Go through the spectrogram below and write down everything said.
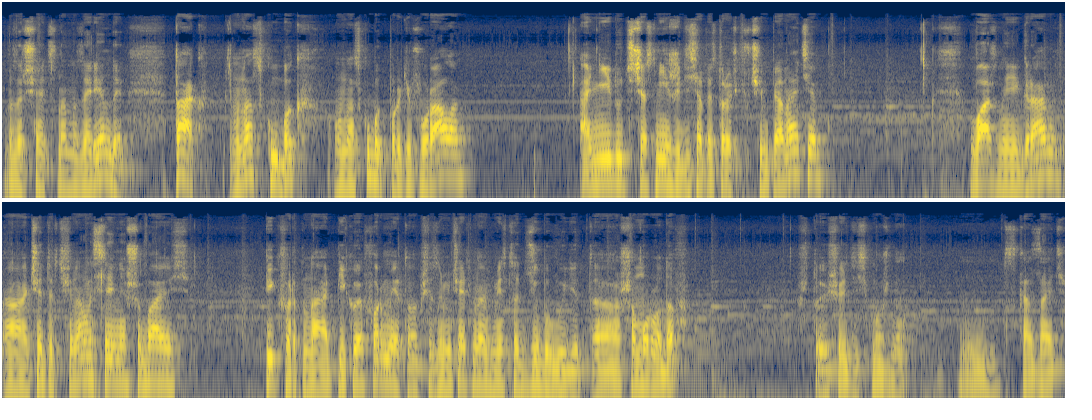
возвращается нам из аренды. Так, у нас кубок. У нас кубок против Урала. Они идут сейчас ниже 10 строчки в чемпионате. Важная игра, а, четвертьфинал, если я не ошибаюсь. Пикфорд на пиковой форме, это вообще замечательно. Вместо Дзюбы выйдет а, Шамуродов. Что еще здесь можно сказать?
